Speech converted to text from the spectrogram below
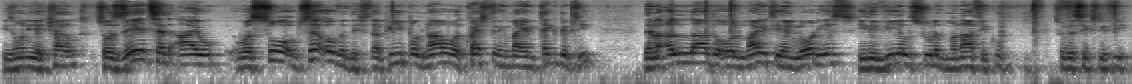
He's only a child. So Zayd said, I was so upset over this that people now were questioning my integrity. Then Allah, the Almighty and Glorious, He revealed Surah Munafiqun, Surah 63.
